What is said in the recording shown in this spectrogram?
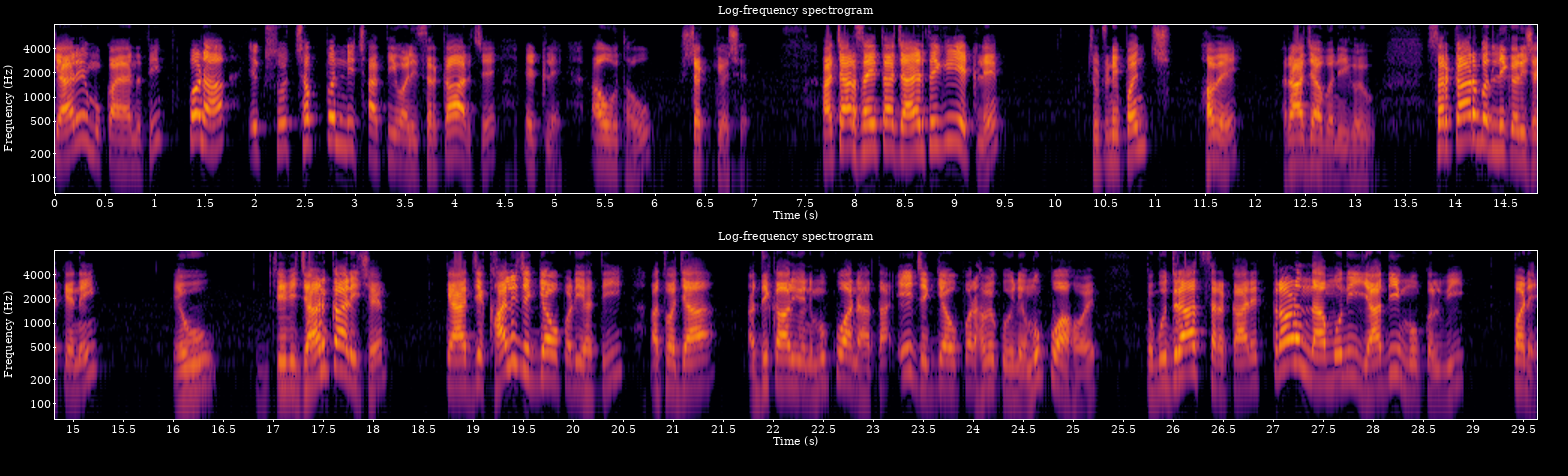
ક્યારેય મુકાયા નથી, પણ આ એકસો છપ્પનની છાતીવાળી સરકાર છે એટલે આવું થવું શક્ય છે. આચારસંહિતા જાહેર થઈ ગઈ એટલે ચૂંટણી પંચ હવે રાજા બની ગયું. સરકાર બદલી કરી શકે નહીં. એવું એવી જાણકારી છે કે આ જે ખાલી જગ્યાઓ પડી હતી અથવા જ્યાં અધિકારીઓને મૂકવાના હતા, એ જગ્યા ઉપર હવે કોઈને મૂકવા હોય, તો ગુજરાત સરકારે ત્રણ નામોની યાદી મોકલવી પડે.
